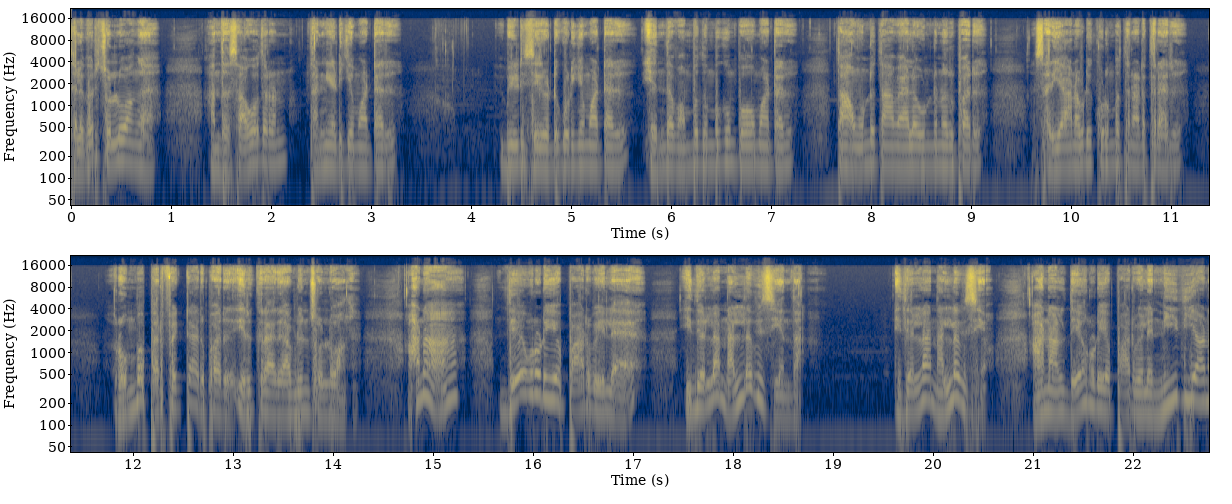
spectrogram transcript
சில பேர் சொல்லுவாங்க அந்த சகோதரன் தண்ணி அடிக்க மாட்டார் பீடி சிகரெட்டு குடிக்க மாட்டார் எந்த வம்பு தும்புக்கும் போக மாட்டார் தான் உண்டு தான் வேலை உண்டுன்னு இருப்பார் சரியானபடி குடும்பத்தை நடத்துகிறாரு ரொம்ப பர்ஃபெக்டாக இருப்பார் இருக்கிறாரு அப்படின்னு சொல்லுவாங்க. ஆனால் தேவனுடைய பார்வையில் இதெல்லாம் நல்ல விஷயந்தான் இதெல்லாம் நல்ல விஷயம். ஆனால் தேவனுடைய பார்வையில் நீதியான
